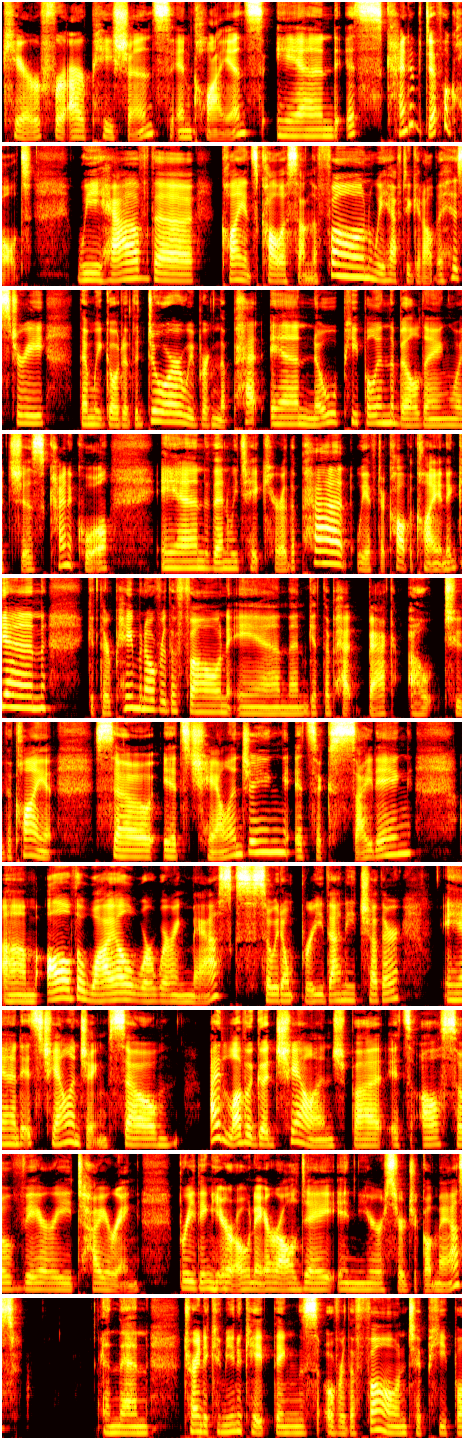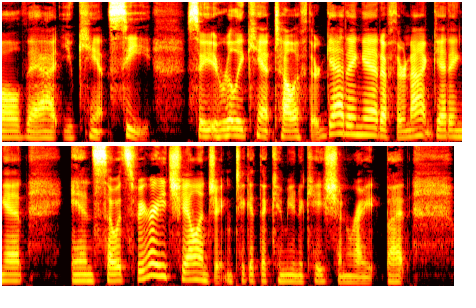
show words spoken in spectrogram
care for our patients and clients, and it's kind of difficult. We have the clients call us on the phone, we have to get all the history, then we go to the door, we bring the pet in, no people in the building, which is kind of cool. And then we take care of the pet. We have to call the client again, get their payment over the phone, and then get the pet back out to the client. So it's challenging, it's exciting. Um, all the while, we're wearing masks so we don't breathe on each other and it's challenging. So I love a good challenge, but it's also very tiring breathing your own air all day in your surgical mask and then trying to communicate things over the phone to people that you can't see. So you really can't tell if they're getting it, if they're not getting it. And so it's very challenging to get the communication right. But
